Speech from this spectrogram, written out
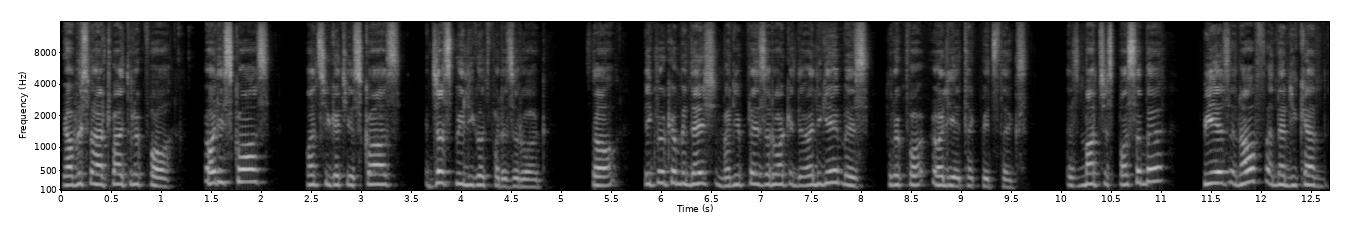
You always wanna try to look for early scores. Once you get your scores, it's just really good for the Zoroark. So big recommendation when you play Zoroark in the early game is to look for early attack weight stacks. As much as possible, three is enough, and then you can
